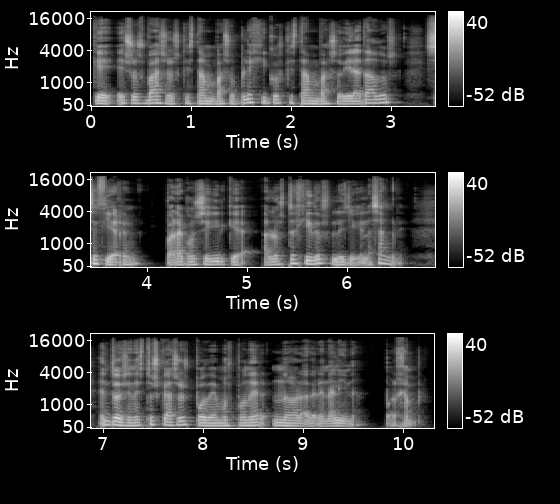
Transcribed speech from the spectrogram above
que esos vasos que están vasoplégicos, que están vasodilatados, se cierren para conseguir que a los tejidos le llegue la sangre. Entonces, en estos casos podemos poner noradrenalina, por ejemplo.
